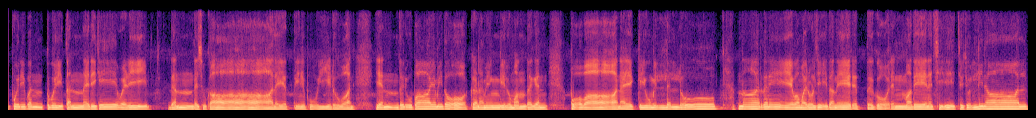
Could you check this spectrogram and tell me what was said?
പുരിപൻ പുരി തന്നരികെ വഴി. ദന്തശുകാലയത്തിന് പോയിടുവാൻ എന്തൊരുപായമിതോർക്കണമെങ്കിലും അന്തകൻ പോവാനയക്കയുമില്ലല്ലോ. നാരദനേവമരുൾ ചെയ്ത നേരത്ത് ഘോരൻ മതേന ചിരിച്ചു ചൊല്ലിനാൽ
